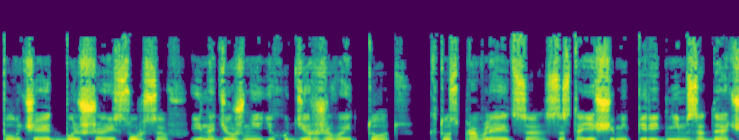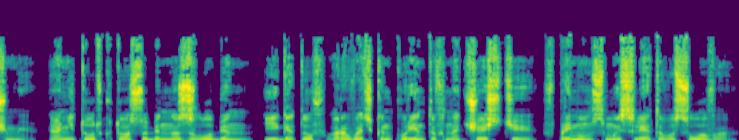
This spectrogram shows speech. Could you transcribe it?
Получает больше ресурсов и надежнее их удерживает тот, кто справляется с стоящими перед ним задачами, а не тот, кто особенно злобен и готов рвать конкурентов на части в прямом смысле этого слова.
